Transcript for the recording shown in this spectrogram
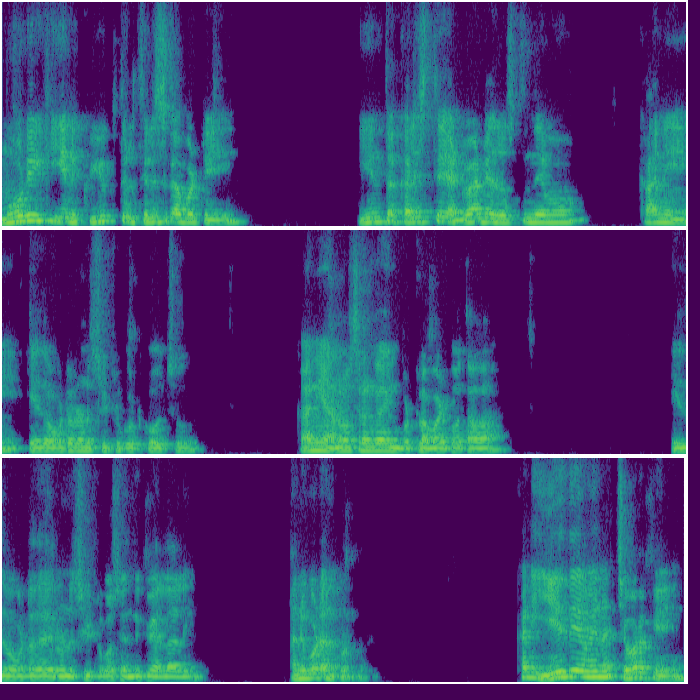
మోడీకి ఈయన కుయుక్తులు తెలుసు కాబట్టి ఈయనతో కలిస్తే అడ్వాంటేజ్ వస్తుందేమో. కానీ ఏదో ఒకటి రెండు సీట్లు కొట్టుకోవచ్చు. కానీ అనవసరంగా ఈయన బుట్టలో పడిపోతావా? ఏదో ఒకటి రెండు సీట్ల కోసం ఎందుకు వెళ్ళాలి? అని కూడా అనుకుంటున్నాడు. కానీ ఏదేమైనా చివరికి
